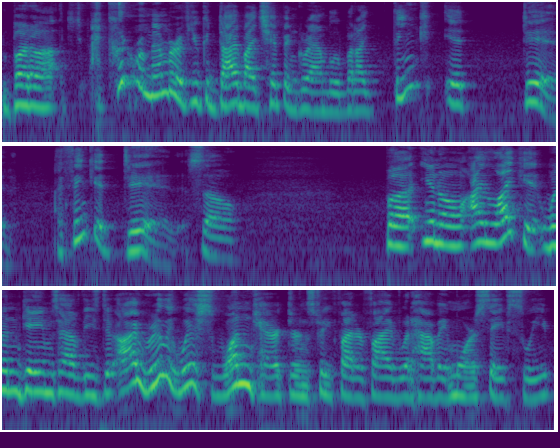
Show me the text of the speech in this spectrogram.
But uh, I couldn't remember if you could die by chip in Granblue, but I think it did. I think it did. So but you know, I like it when games have these. Di- I really wish one character in Street Fighter V would have a more safe sweep.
